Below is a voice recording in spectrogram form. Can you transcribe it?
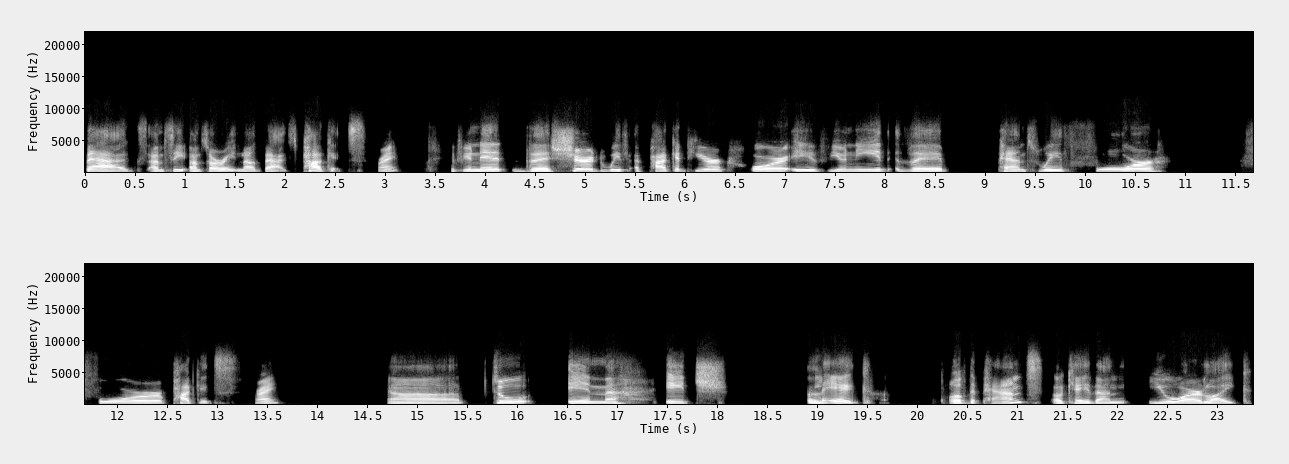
bags, I'm, see, I'm sorry, not bags, pockets, right? If you need the shirt with a pocket here, or if you need the pants with four, four pockets, right? Uh, two in each leg of the pants, okay, then you are like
